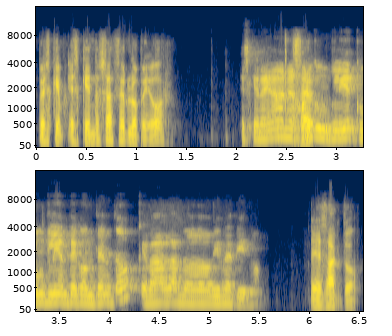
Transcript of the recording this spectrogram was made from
Pero es que, es que no sé hacer lo peor. Es que no hay nada mejor que un, cliente, contento que va hablando bien de ti, ¿no? Exacto.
